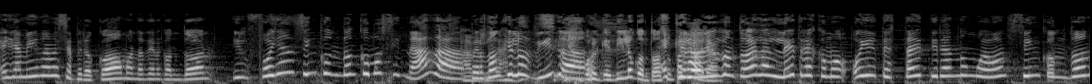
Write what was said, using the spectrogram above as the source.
ella misma me decía, pero ¿cómo no tiene condón? Y follan sin condón como si nada. Amiga, Perdón que lo sí, diga. porque dilo con todas sus que palabras. lo digo con todas las letras, como, oye, te estáis tirando un huevón sin condón,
